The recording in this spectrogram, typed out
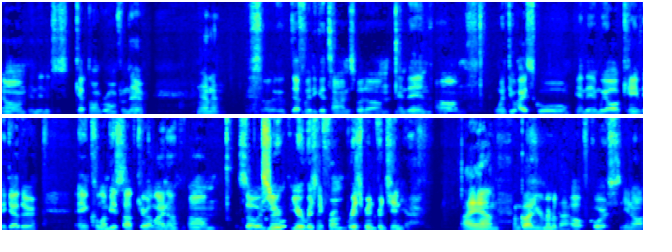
Um, and then it just kept on growing from there. Yeah, man. So definitely the good times. But um, and then um, went through high school, and then we all came together in Columbia, South Carolina. Um, so Yes, sir. you you're originally from Richmond, Virginia. I am. I'm glad you remember that. Oh, of course. You know,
